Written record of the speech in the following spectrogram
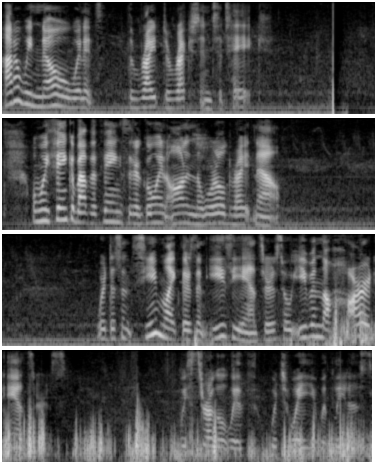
How do we know when it's the right direction to take? When we think about the things that are going on in the world right now, where it doesn't seem like there's an easy answer. So even the hard answers, we struggle with which way you would lead us.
